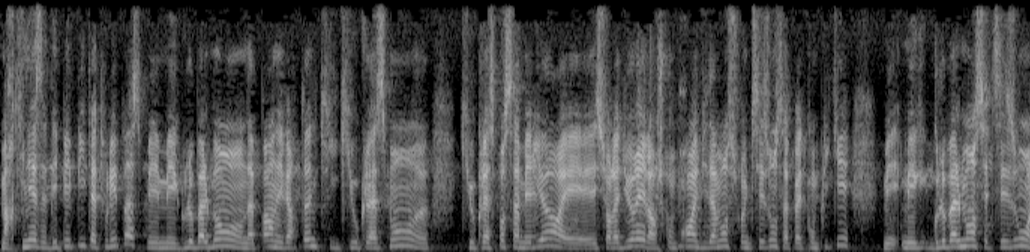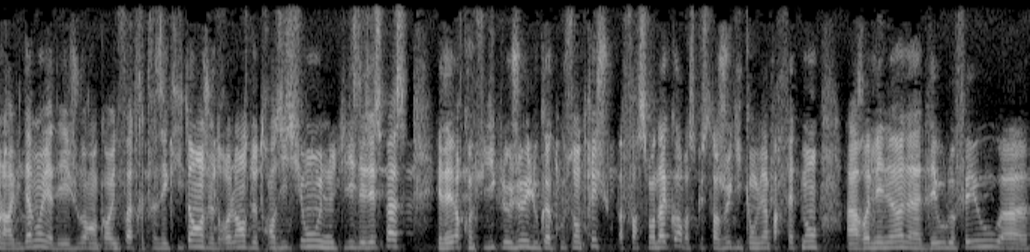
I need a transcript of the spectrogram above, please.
Martinez a des pépites à tous les postes, mais, globalement, on n'a pas un Everton qui, au classement, euh, classement s'améliore et, sur la durée. Alors, je comprends évidemment sur une saison, ça peut être compliqué, mais, globalement, cette saison, alors évidemment, il y a des joueurs encore une fois très très excitants, jeu de relance, de transition, ils utilisent des espaces. Et d'ailleurs, quand tu dis que le jeu est Lukaku centré, je suis pas forcément d'accord parce que c'est un jeu qui convient parfaitement à Ron Lennon, à Deulofeu, à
